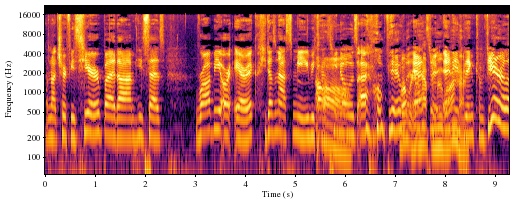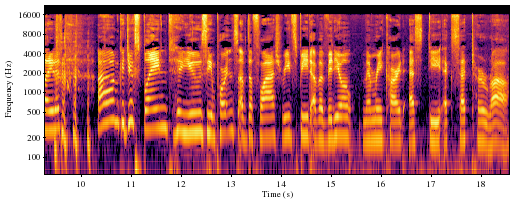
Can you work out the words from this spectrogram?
I'm not sure if he's here, but um, he says, Robbie or Eric. He doesn't ask me because Oh. he knows I won't be able Well, to we're gonna have answer to anything computer related. um, could you explain to use the importance of the flash read speed of a video memory card, SD, etc.?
